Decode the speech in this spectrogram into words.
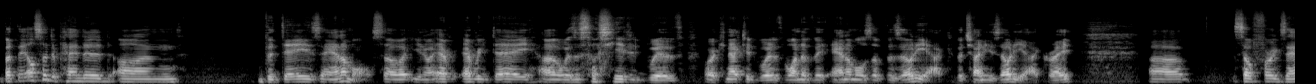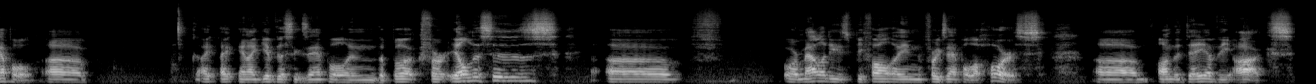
but they also depended on the day's animal. So, you know, every, every day uh, was associated with or connected with one of the animals of the zodiac, the Chinese zodiac, right? Uh, so, for example, uh, I, I, and I give this example in the book for illnesses uh, or maladies befalling, for example, a horse um, on the day of the ox.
